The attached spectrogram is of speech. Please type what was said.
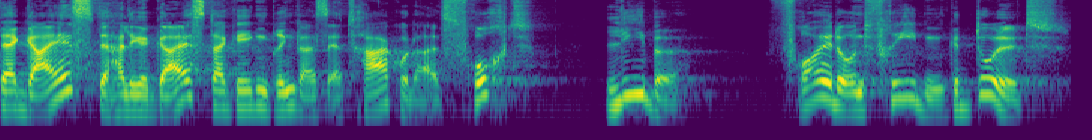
der Geist, der Heilige Geist dagegen bringt als Ertrag oder als Frucht Liebe, Freude und Frieden, Geduld,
